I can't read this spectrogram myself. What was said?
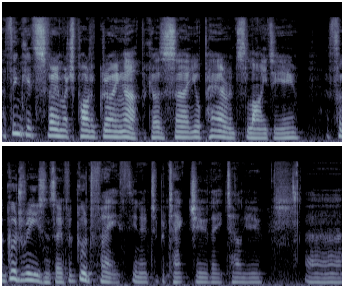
I think it's very much part of growing up because uh, your parents lie to you for good reasons, though, for good faith, you know, to protect you. They tell you, uh,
